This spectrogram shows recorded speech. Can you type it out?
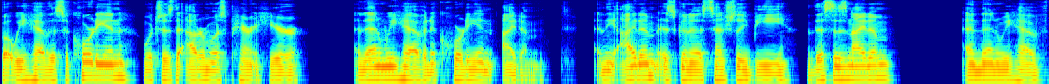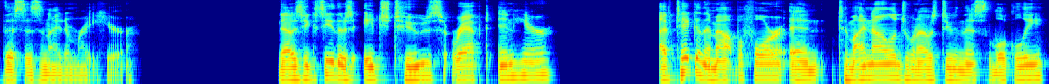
but we have this accordion, which is the outermost parent here. And then we have an accordion item. And the item is going to essentially be this is an item. And then we have this is an item right here. Now, as you can see, there's H2s wrapped in here. I've taken them out before, and to my knowledge, when I was doing this locally,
